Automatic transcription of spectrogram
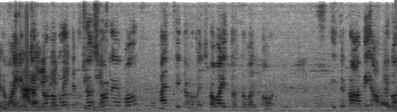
এবং এখানকার জনগণ প্রশাসন এবং আইন শৃঙ্খলা সবাই ধন্যবাদ পাওয়ার। এই জন্য আমি আপনাকে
